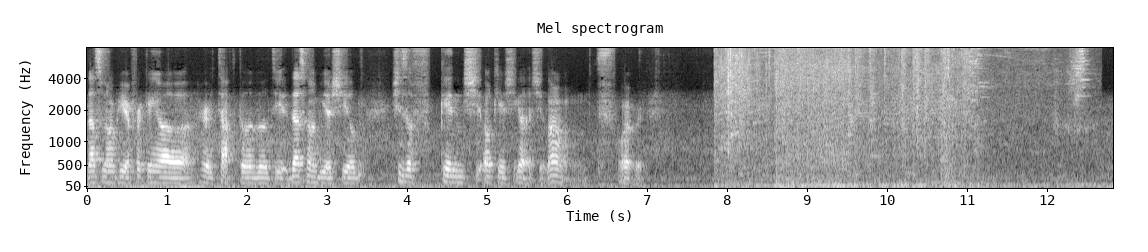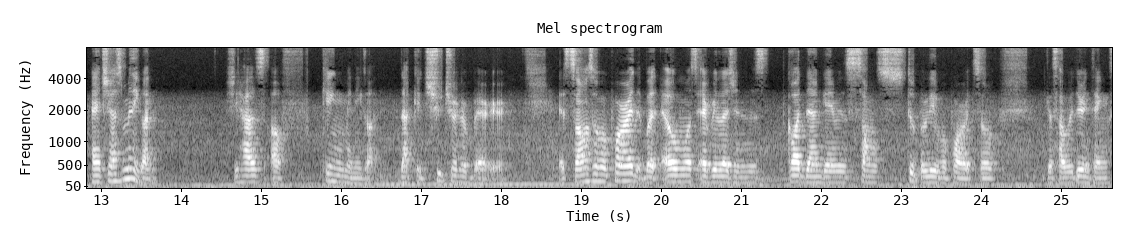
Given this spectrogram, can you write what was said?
That's gonna be a freaking uh her tactical ability. That's gonna be a shield. She's a fucking shi Okay, she got a shield. I don't whatever. And she has a minigun. She has a fucking minigun that can shoot through her barrier. It sounds overpowered, but almost every legend in this goddamn game is sounds stupidly overpowered. So, guess how we're doing things.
